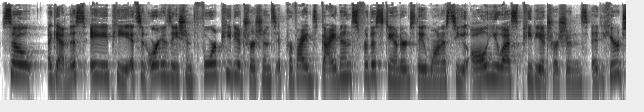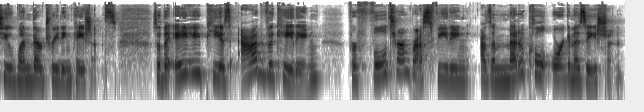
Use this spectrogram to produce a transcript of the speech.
So, again, this AAP, it's an organization for pediatricians. It provides guidance for the standards they want to see all US pediatricians adhere to when they're treating patients. So, the AAP is advocating for full term breastfeeding as a medical organization,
